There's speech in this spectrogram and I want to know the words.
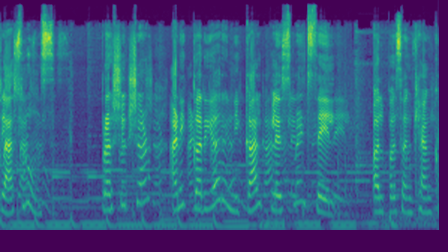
क्लासरूम्स प्रशिक्षण आणि करिअर निकाल प्लेसमेंट सेल. अल्पसंख्याक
